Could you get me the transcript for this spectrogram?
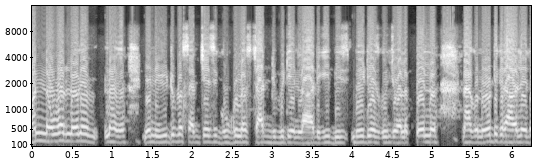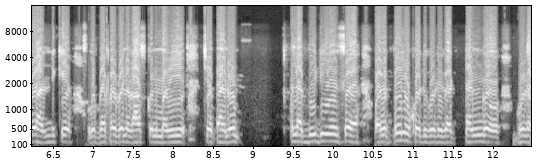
వన్ అవర్లోనే నేను యూట్యూబ్లో సెర్చ్ చేసి గూగుల్లో స్టార్ట్ మీటింగ్లో అడిగి బీటీఎస్ గురించి వాళ్ళ పేర్లు నాకు నోటికి రావలేదు. అందుకే ఒక పేపర్ పైన రాసుకొని మరీ చెప్పాను. అలా బీటీఎస్ వాళ్ళ పేర్లు ఒకటి కొద్దిగా టంగ్ కూడా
